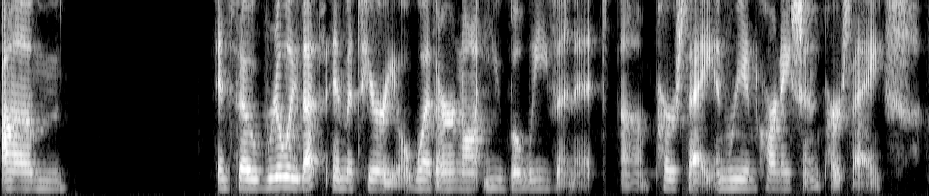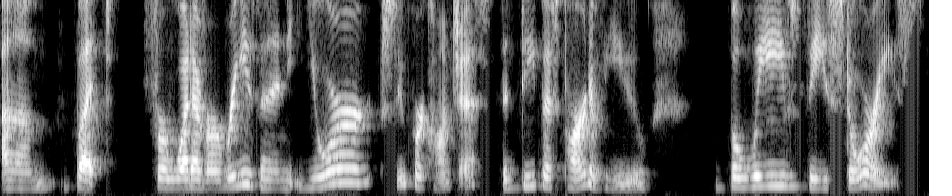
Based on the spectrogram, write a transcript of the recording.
Um, and so, really, that's immaterial whether or not you believe in it um, per se, in reincarnation per se. Um, but for whatever reason, your superconscious, the deepest part of you, believes these stories.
